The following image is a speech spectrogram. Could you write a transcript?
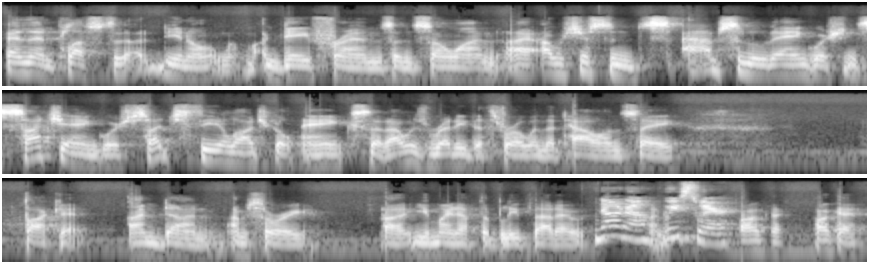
and then plus, you know, gay friends and so on. I, I was just in absolute anguish and such anguish, such theological angst that I was ready to throw in the towel and say, "Fuck it, I'm done. I'm sorry. Uh, you might have to bleep that out." No, no, we swear. Okay, okay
